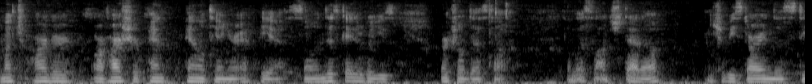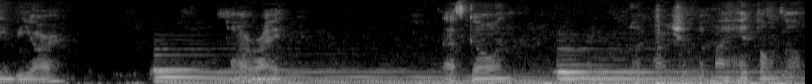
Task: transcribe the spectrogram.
much harder or harsher pen penalty on your FPS. So in this case, we're going to use Virtual Desktop. So let's launch that up. It should be starting the Steam VR. Alright. That's going. I probably should put my headphones on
